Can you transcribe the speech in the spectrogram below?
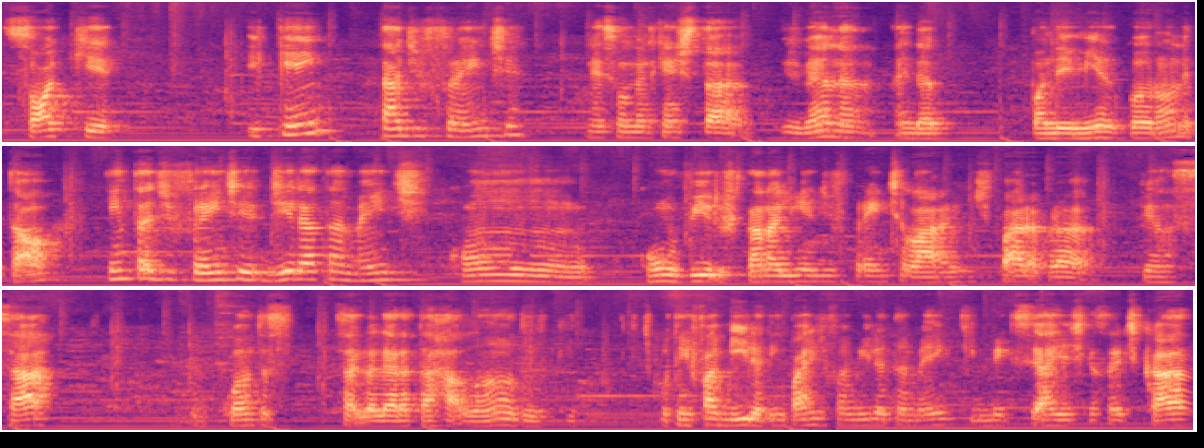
Só que, e quem está de frente nesse momento que a gente está vivendo, né? ainda pandemia, corona e tal, quem está de frente diretamente com, com o vírus que está na linha de frente lá, a gente para para pensar o quanto essa galera tá ralando, que, tipo, tem família, tem pais de família também que meio que se arrisca a sair de casa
